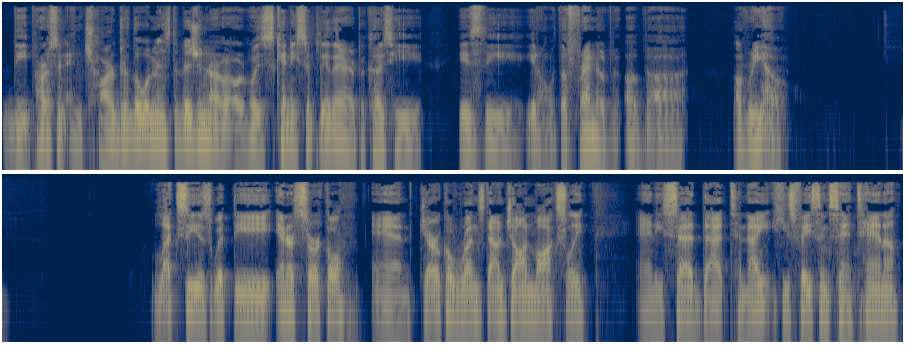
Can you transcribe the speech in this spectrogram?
the person in charge of the women's division, or, or was Kenny simply there because he is the you know the friend of of uh, of Riho? Lexi is with the inner circle, and Jericho runs down John Moxley, and he said that tonight he's facing Santana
